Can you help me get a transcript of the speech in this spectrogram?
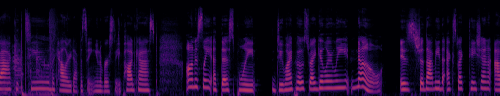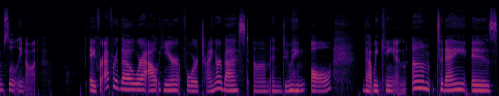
back to the Calorie Deficit University podcast. Honestly, at this point, do I post regularly? No. Is should that be the expectation? Absolutely not. A for effort though, we're out here for trying our best um, and doing all that we can. Um, today is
